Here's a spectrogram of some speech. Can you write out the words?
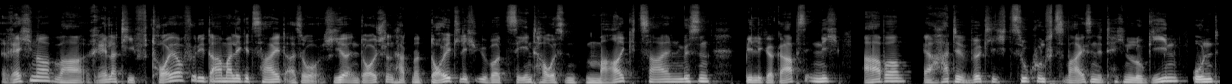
Rechner war relativ teuer für die damalige Zeit. Also hier in Deutschland hat man deutlich über 10.000 Mark zahlen müssen. Billiger gab es ihn nicht. Aber er hatte wirklich zukunftsweisende Technologien und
